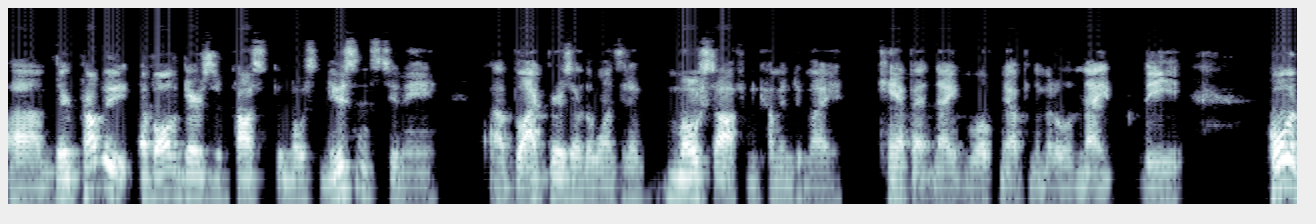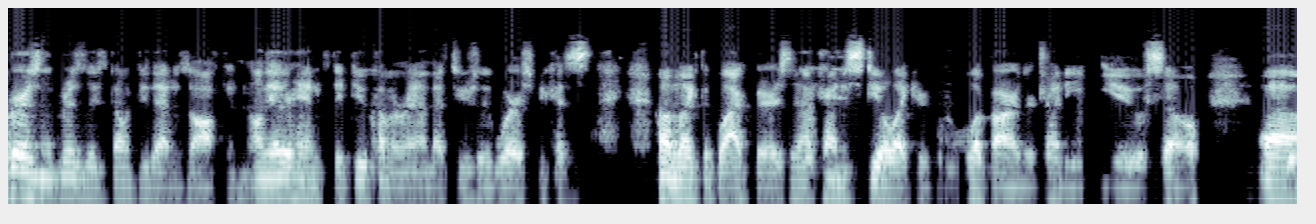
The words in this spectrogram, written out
um, they're probably of all the bears that have caused the most nuisance to me uh, black bears are the ones that have most often come into my camp at night and woke me up in the middle of the night the polar bears and the grizzlies don't do that as often on the other hand if they do come around that's usually worse because unlike the black bears they're not trying to steal like your granola bar they're trying to eat you so uh,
